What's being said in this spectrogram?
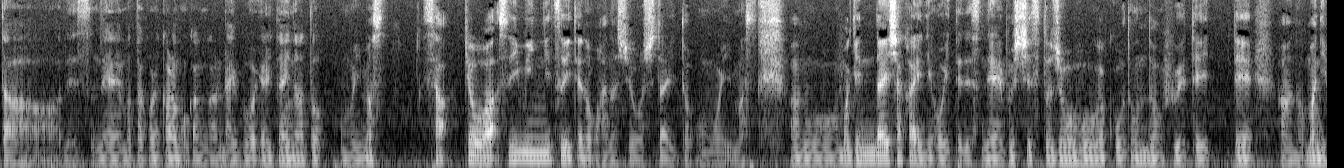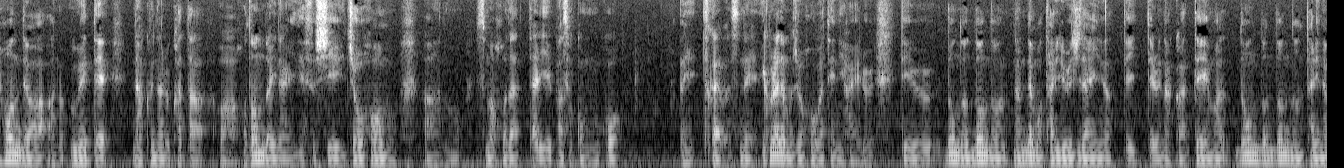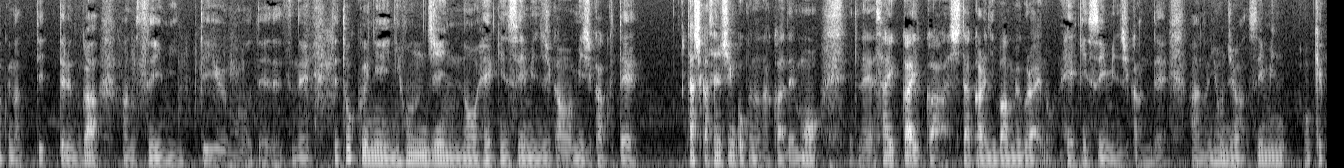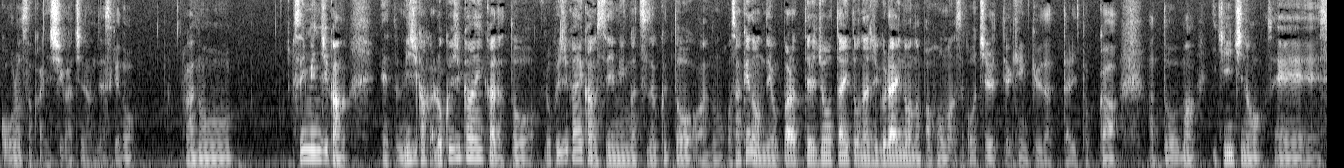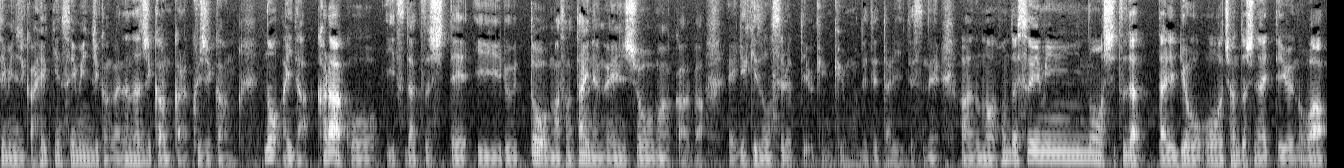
たですね。またこれからもガンガンライブをやりたいなと思います。さあ今日は睡眠についてのお話をしたいと思います。あのまあ、現代社会においてですね物質と情報がこうどんどん増えていってあの、まあ、日本ではあの植えて亡くなる方はほとんどいないですし情報もあのスマホだったりパソコンをこう使えばですねいくらでも情報が手に入るっていうどんどんどんどん何でも足りる時代になっていってる中で、まあ、どんどんどんどん足りなくなっていってるのがあの睡眠っていうものでですね。で特に日本人の平均睡眠時間は短くて確か先進国の中でも、えっとね、最下位か下から2番目ぐらいの平均睡眠時間であの日本人は睡眠を結構おろそかにしがちなんですけどあのー睡眠時間、えっと、短か6時間以下だと6時間以下の睡眠が続くとあのお酒飲んで酔っ払ってる状態と同じぐらい脳のパフォーマンスが落ちるっていう研究だったりとかあと、まあ、1日の、えー、睡眠時間平均睡眠時間が7時間から9時間の間からこう逸脱していると、まあ、その体内の炎症マーカーが、えー、激増するっていう研究も出てたりですね。あの、まあ、本当に睡眠の質だったり量をちゃんとしないっていうのは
